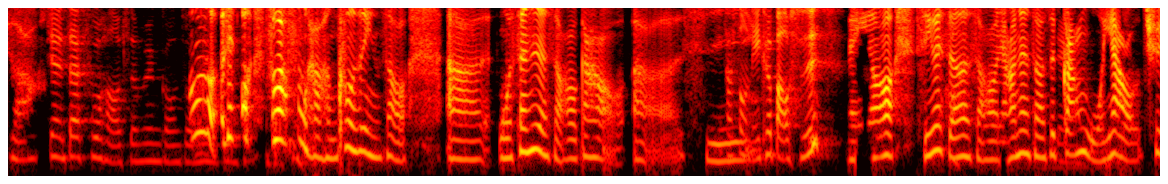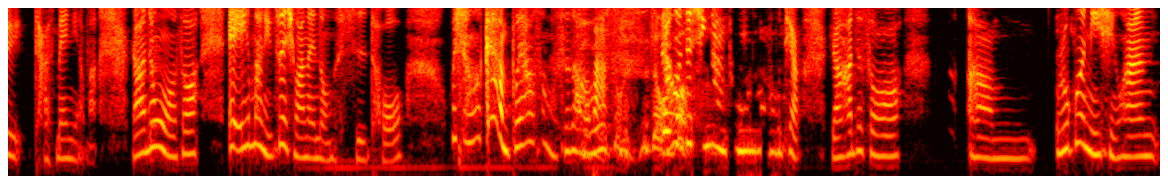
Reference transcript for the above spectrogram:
对啊，现在在富豪身边工作，哦，而且哦，说到富豪很酷的事情是哦，呃，我生日的时候刚好呃十，他送你一颗宝石，没有，十一月十二的时候，然后那时候是刚我要去 Tasmania 嘛，然后就问我说，哎哎妈，你最喜欢哪种石头？我想说，看不要送我石头吧，送石头，然后就心脏砰砰砰跳，然后他就说，嗯。如果你喜欢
